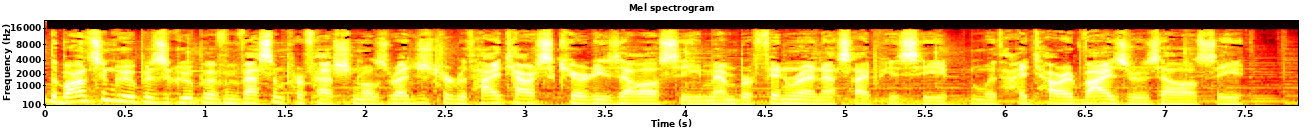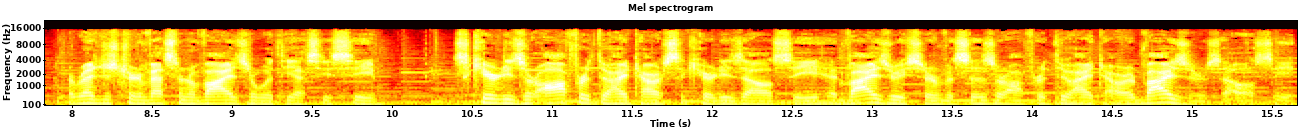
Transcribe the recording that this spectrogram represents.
The Bahnsen Group is a group of investment professionals registered with Hightower Securities LLC, member FINRA and SIPC, and with Hightower Advisors LLC, a registered investment advisor with the SEC. Securities are offered through Hightower Securities LLC. Advisory services are offered through Hightower Advisors LLC.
